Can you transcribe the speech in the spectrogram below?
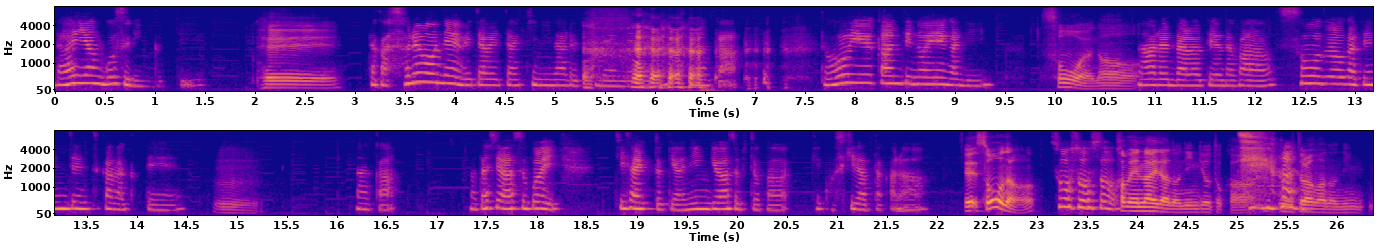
ライアン・ゴスリングっていう。へえだからそれもねめちゃめちゃ気になるんだよね なんかどういう感じの映画にそうやな。なるんだろうっていうのが想像が全然つかなくて。うん。なんか私はすごい小さい時は人形遊びとか結構好きだったからえそうなん？そうそうそう。仮面ライダーの人形とかウルトラマンの人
